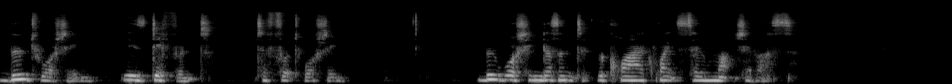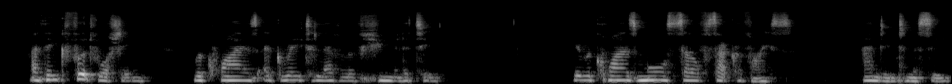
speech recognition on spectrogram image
boot washing is different to foot washing. Boot washing doesn't require quite so much of us. I think foot washing requires a greater level of humility. It requires more self sacrifice and intimacy.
